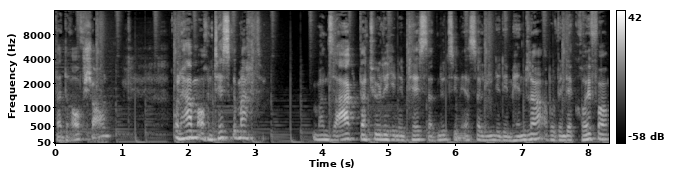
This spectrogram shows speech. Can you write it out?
da drauf schauen und haben auch einen Test gemacht. Man sagt natürlich in dem Test, das nützt in erster Linie dem Händler, aber wenn der Käufer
